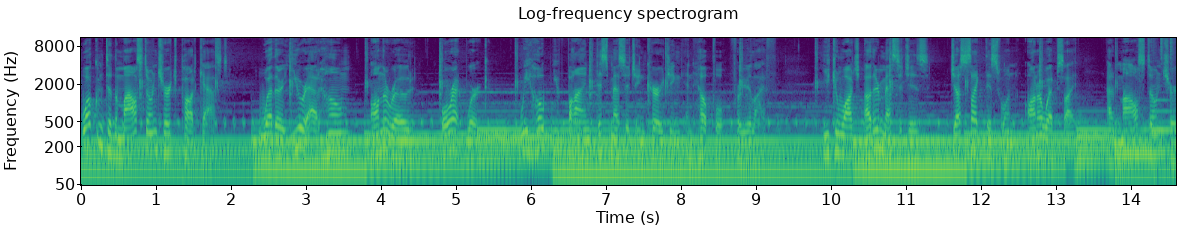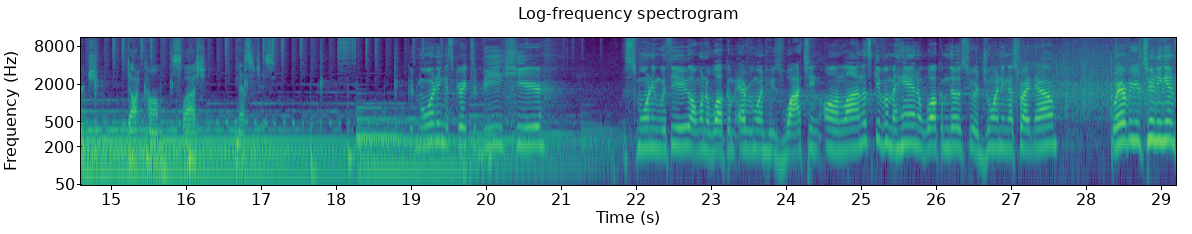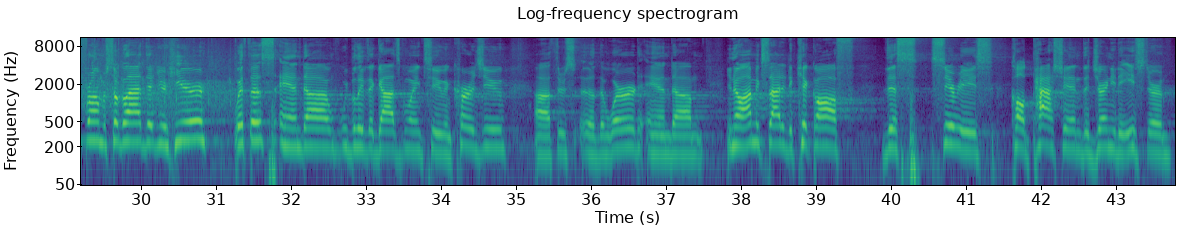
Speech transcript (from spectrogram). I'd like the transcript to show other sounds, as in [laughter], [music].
Welcome to the Milestone Church podcast. Whether you are at home, on the road, or at work, we hope you find this message encouraging and helpful for your life. You can watch other messages just like this one on our website at milestonechurch.com slash messages. Good morning. It's great to be here this morning with you. I want to welcome everyone who's watching online. Let's give them a hand and welcome those who are joining us right now. Wherever you're tuning in from, we're so glad that you're here with us, and uh, we believe that God's going to encourage you uh, through uh, the Word. And, um, you know, I'm excited to kick off this series called Passion The Journey to Easter. And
